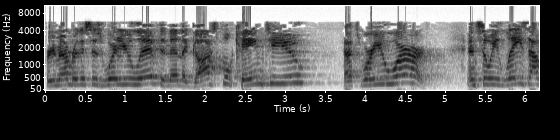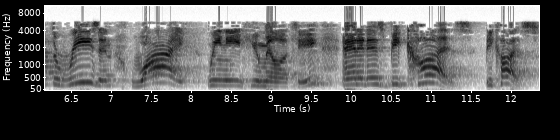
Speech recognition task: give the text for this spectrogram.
Remember this is where you lived and then the gospel came to you? That's where you were. And so he lays out the reason why we need humility, and it is because, because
